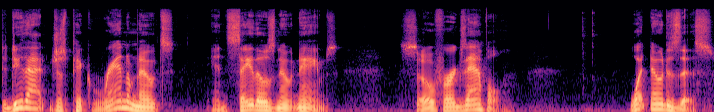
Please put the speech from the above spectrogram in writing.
To do that, just pick random notes and say those note names. So, for example, what note is this?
